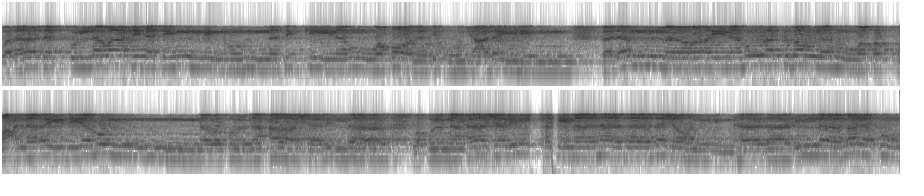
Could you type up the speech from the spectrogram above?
وآتت كل واحدة منهن سكينا وقالت اخرج عليهم. فلما رأينه أكبرنه وقطعن أيديهن وقلن حاش لله وقلن حاش لله ما هذا بشرا إن هذا إلا ملك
